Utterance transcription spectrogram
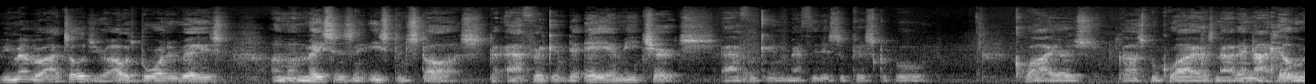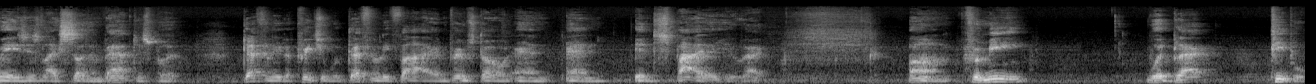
Remember, I told you I was born and raised among Masons and Eastern Stars, the African, the AME Church, African Methodist Episcopal choirs, gospel choirs. Now they're not hellraisers like Southern Baptists, but definitely the preacher will definitely fire and brimstone and and inspire you, right? Um, for me, what black people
